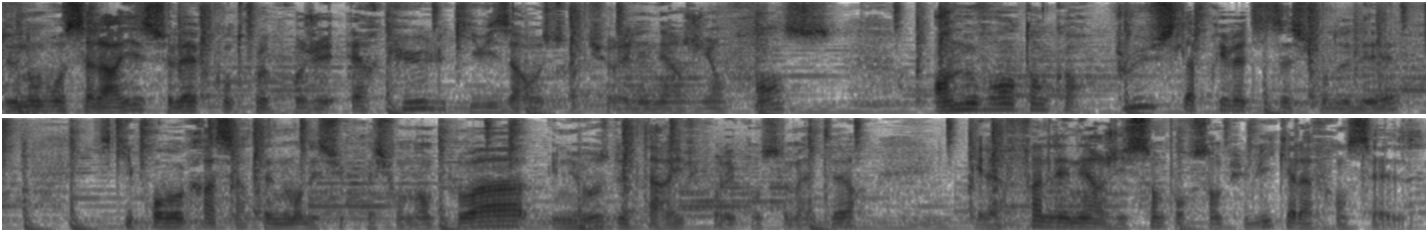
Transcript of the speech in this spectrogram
de nombreux salariés se lèvent contre le projet Hercule qui vise à restructurer l'énergie en France, en ouvrant encore plus la privatisation d'EDF, ce qui provoquera certainement des suppressions d'emplois, une hausse de tarifs pour les consommateurs et la fin de l'énergie 100% publique à la française.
